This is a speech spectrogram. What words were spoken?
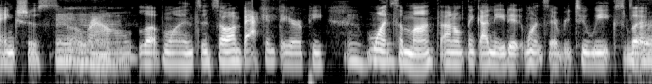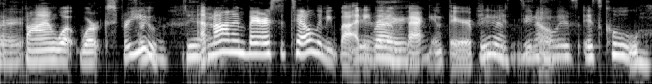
anxious mm-hmm. around loved ones, and so I'm back in therapy mm-hmm. once a month. I don't think I need it once every two weeks, but Right. find what works for you. Yeah. I'm not embarrassed to tell anybody that I'm back in therapy. It's, you know, it's it's cool.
